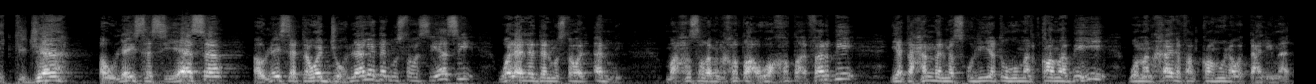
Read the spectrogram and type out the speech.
اتجاه أو ليس سياسة أو ليس توجه لا لدى المستوى السياسي ولا لدى المستوى الأمني. ما حصل من خطأ هو خطأ فردي يتحمل مسؤوليته من قام به ومن خالف القانون والتعليمات.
